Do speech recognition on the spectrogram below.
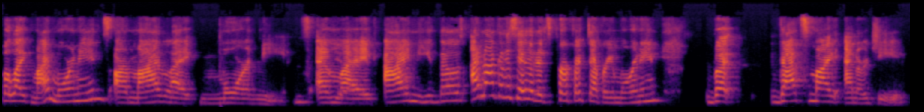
but like my mornings are my like mornings. And yeah. like I need those. I'm not going to say that it's perfect every morning, but that's my energy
